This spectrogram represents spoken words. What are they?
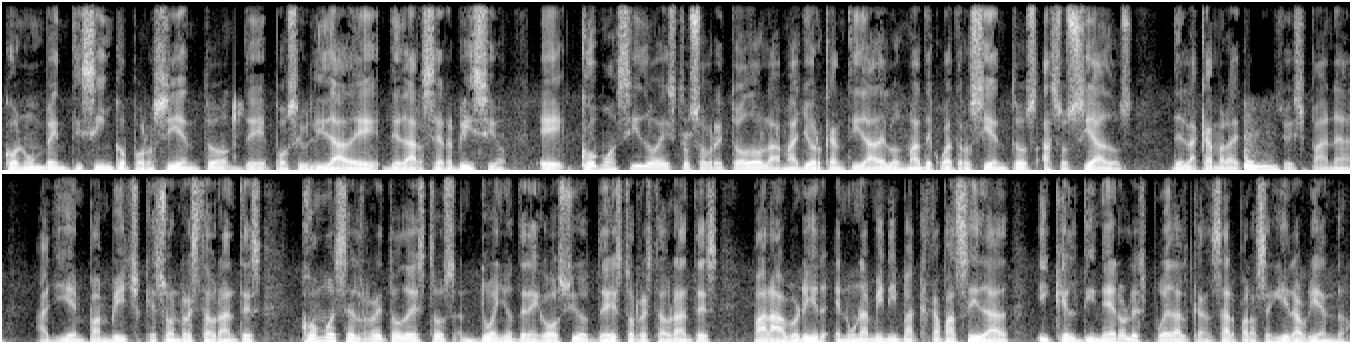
con un 25% de posibilidad de, dar servicio. Eh, ¿Cómo ha sido esto, sobre todo la mayor cantidad de los más de 400 asociados de la Cámara de Comercio Hispana allí en Palm Beach, que son restaurantes? ¿Cómo es el reto de estos dueños de negocios, de estos restaurantes, para abrir en una mínima capacidad y que el dinero les pueda alcanzar para seguir abriendo?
